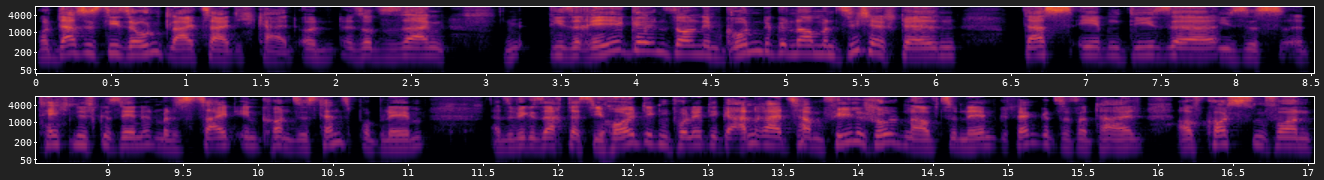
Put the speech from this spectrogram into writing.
Und das ist diese Ungleichzeitigkeit. Und sozusagen, diese Regeln sollen im Grunde genommen sicherstellen, dass eben diese, dieses äh, technisch gesehen nennt man das Zeitinkonsistenzproblem. Also wie gesagt, dass die heutigen Politiker Anreiz haben, viele Schulden aufzunehmen, Geschenke zu verteilen, auf Kosten von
